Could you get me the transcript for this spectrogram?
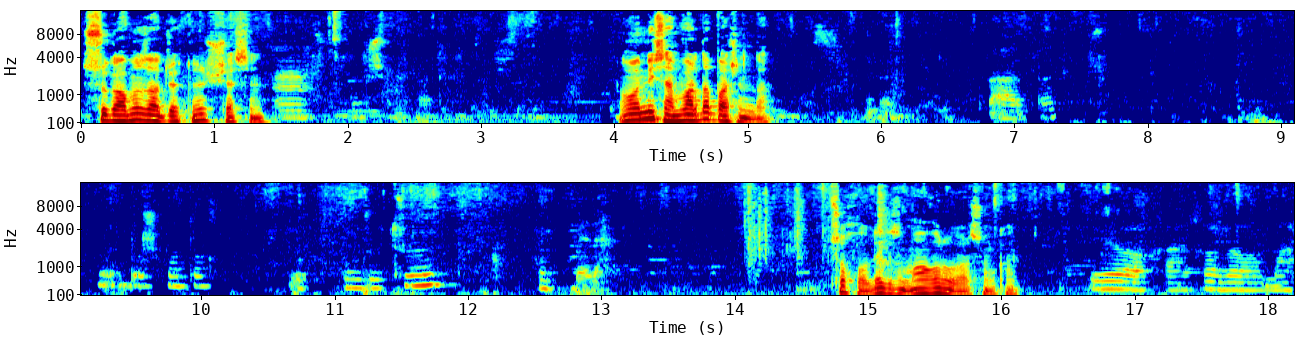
Su qabını zad götürün şüşəsini. O nisən var da başında. Çox oldu qızım, ağır olar sonkan. Yok, hazır olmaz.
